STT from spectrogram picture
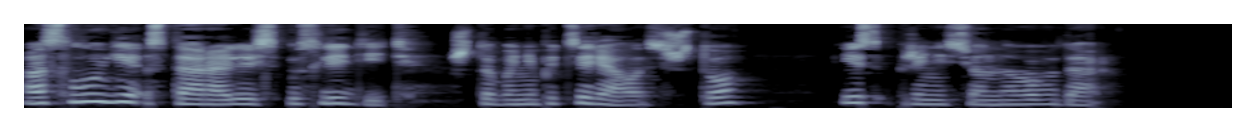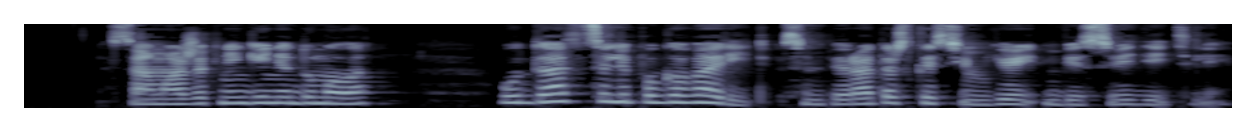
А слуги старались уследить, чтобы не потерялось что из принесенного в дар. Сама же княгиня думала, удастся ли поговорить с императорской семьей без свидетелей.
